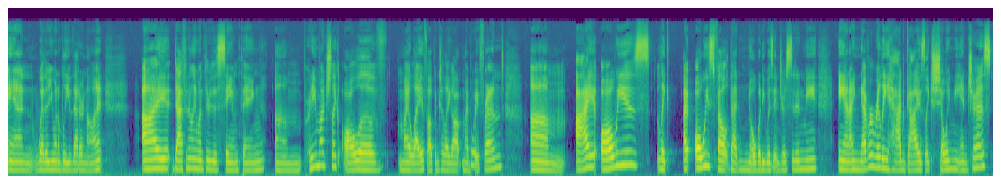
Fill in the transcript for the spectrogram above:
And whether you want to believe that or not, I definitely went through the same thing um, pretty much like all of my life up until I got my boyfriend. Um, I always, like, I always felt that nobody was interested in me. And I never really had guys like showing me interest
